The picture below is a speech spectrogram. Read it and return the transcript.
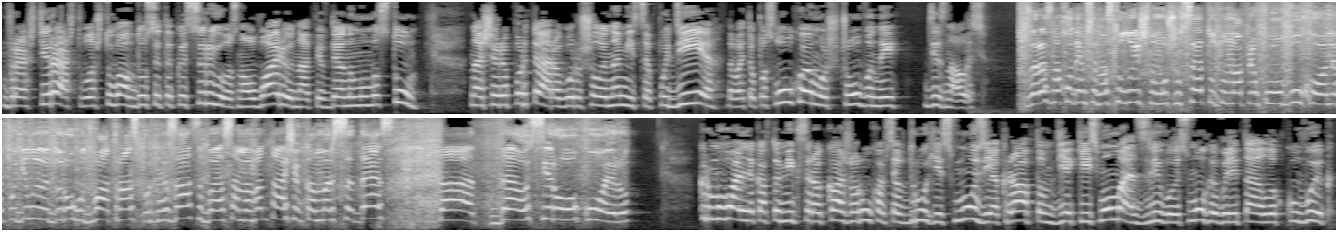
врешті-решт влаштував досить таки серйозну аварію на південному мосту. Наші репортери вирушили на місце події. Давайте послухаємо, що вони дізнались. Зараз знаходимося на столичному шосе. Тут у напрямку Обухова не поділили дорогу два транспортних засоби, а саме вантажівка Мерседес та Део сірого кольору. Кермувальник автоміксера каже, рухався в другій смузі, як раптом в якийсь момент з лівої смуги вилітає легковик.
